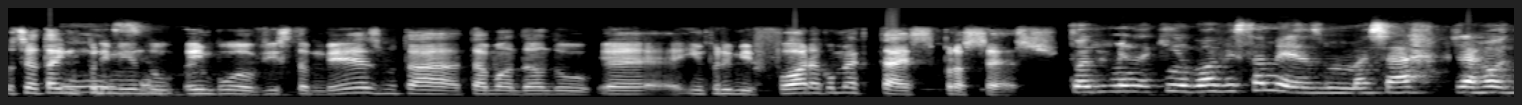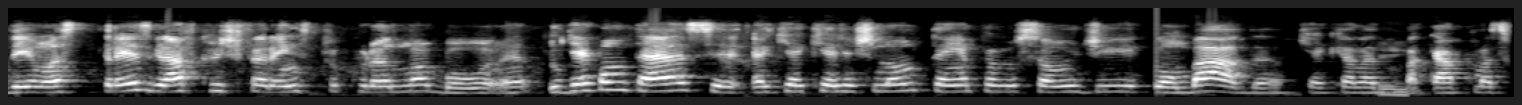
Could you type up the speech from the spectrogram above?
Você está Isso. imprimindo em Boa Vista mesmo? Tá, tá mandando é, imprimir fora? Como é que tá esse processo? Tô imprimindo aqui em Boa Vista mesmo, mas já, já rodei umas três gráficas diferentes procurando uma boa, né? O que acontece é que aqui a gente não tem a produção de lombada, que é aquela Sim. capa mais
